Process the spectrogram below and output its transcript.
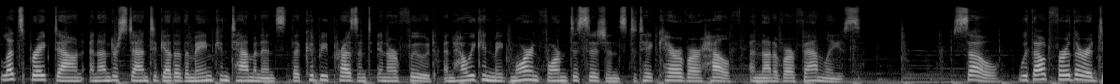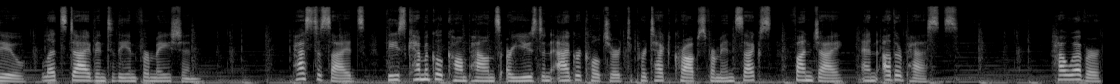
Let's break down and understand together the main contaminants that could be present in our food and how we can make more informed decisions to take care of our health and that of our families. So, without further ado, let's dive into the information. Pesticides, these chemical compounds are used in agriculture to protect crops from insects, fungi, and other pests. However,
